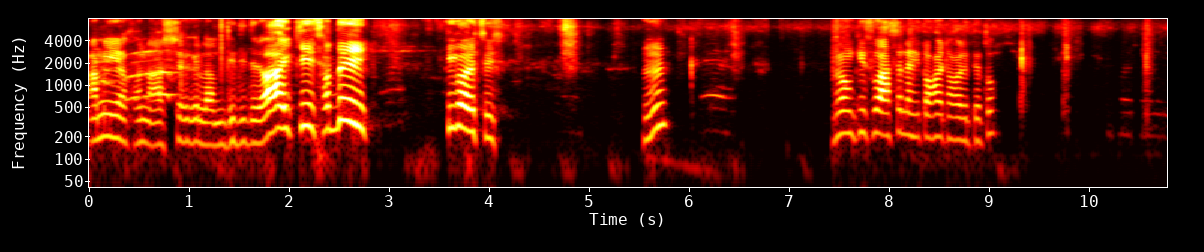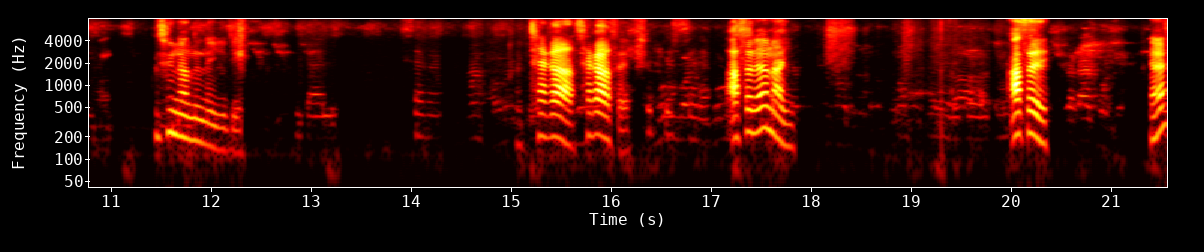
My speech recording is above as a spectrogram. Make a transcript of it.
আমি এখন আসে গেলাম দিদিদের। আই কি সর্দি? কি করেছিস? হুম? কিছু আছে নাকি তখন টকারিতে তো। কিছু না নেই যে আছে? আছে না নাই? আছে? হ্যাঁ?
